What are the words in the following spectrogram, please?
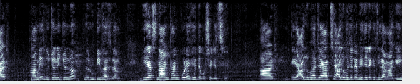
আর আমি দুজনের জন্য রুটি ভাজলাম। হিয়া স্নান টান করে খেতে বসে গেছে। আর এই আলু ভাজা আছে আলু ভাজাটা ভেজে রেখেছিলাম আগেই।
